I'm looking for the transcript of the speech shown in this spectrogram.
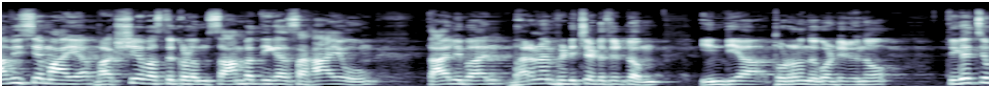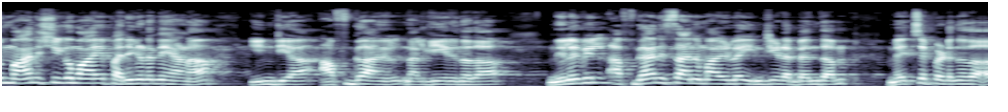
ആവശ്യമായ ഭക്ഷ്യവസ്തുക്കളും സാമ്പത്തിക സഹായവും താലിബാൻ ഭരണം പിടിച്ചെടുത്തിട്ടും ഇന്ത്യ തുടർന്നുകൊണ്ടിരുന്നു. തികച്ചും മാനുഷികമായ പരിഗണനയാണ് ഇന്ത്യ അഫ്ഗാനിൽ നൽകിയിരുന്നത്. നിലവിൽ അഫ്ഗാനിസ്ഥാനുമായുള്ള ഇന്ത്യയുടെ ബന്ധം മെച്ചപ്പെടുന്നത്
